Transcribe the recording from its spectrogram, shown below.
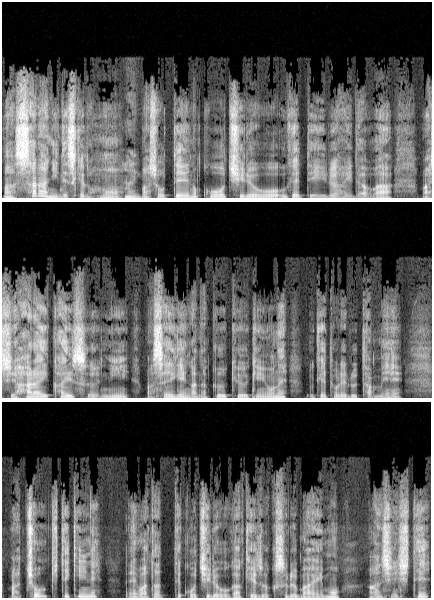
まあ、さらにですけども、はいまあ、所定のこう治療を受けている間は、まあ、支払い回数にまあ制限がなく給付金をね、受け取れるため、まあ、長期的にね、えー渡ってこう治療が継続する場合も安心して、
